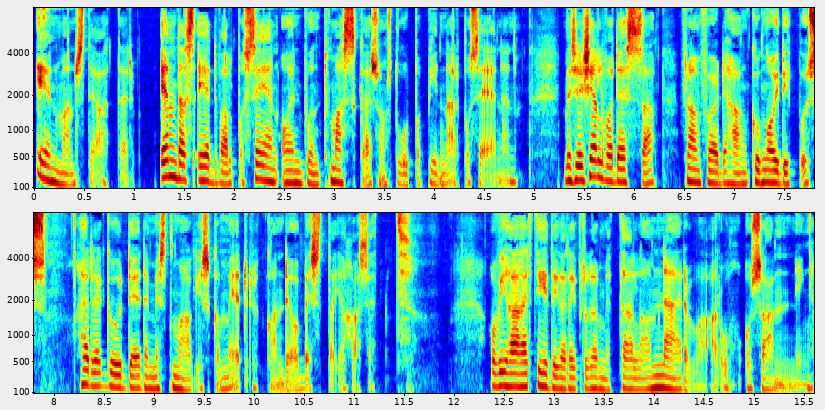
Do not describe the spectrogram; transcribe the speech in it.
Enmansteater. Endast Edvald på scen och en bunt maskar som stod på pinnar på scenen. Med sig själv och dessa framförde han kung Oidipus. Herregud, det är det mest magiska, medryckande och bästa jag har sett. Och vi har här tidigare i programmet talat om närvaro och sanning.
